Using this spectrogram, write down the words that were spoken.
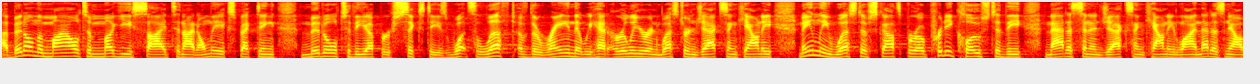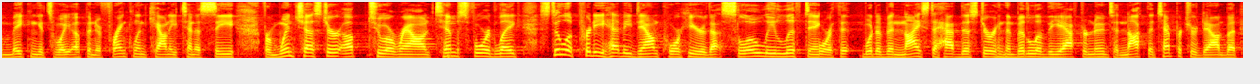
a bit on the mild to muggy side tonight, only expecting middle to the upper 60s. What's left of the rain that we had earlier in western Jackson County, mainly west of Scottsboro, pretty close to the Madison and Jackson County line, that is now making its way up into Franklin County, Tennessee, from Winchester up to around Tims Ford Lake. Still a pretty heavy downpour here. That's slowly lifting. It would have been nice to have this during the middle of the afternoon to knock the temperature down, but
